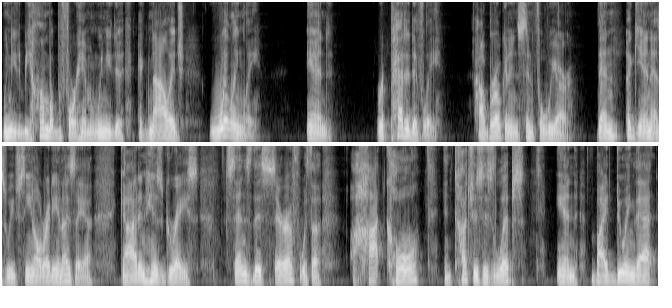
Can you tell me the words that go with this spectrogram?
we need to be humble before him and we need to acknowledge willingly and repetitively how broken and sinful we are. Then again, as we've seen already in Isaiah, God in his grace sends this seraph with a, a hot coal and touches his lips and by doing that,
